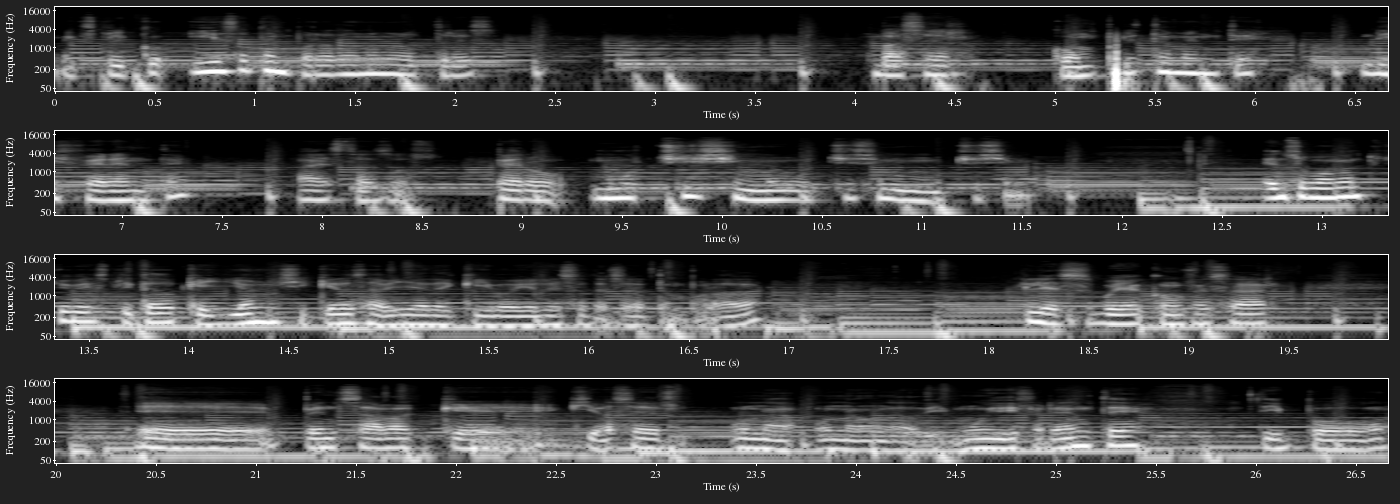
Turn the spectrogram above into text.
me explico y esa temporada número 3 va a ser completamente diferente a estas dos pero muchísimo muchísimo muchísimo en su momento yo había explicado que yo ni siquiera sabía de qué iba a ir esa tercera temporada. Les voy a confesar, eh, pensaba que, iba a ser una, una onda muy diferente, tipo,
